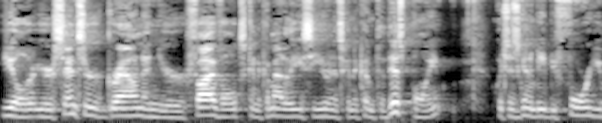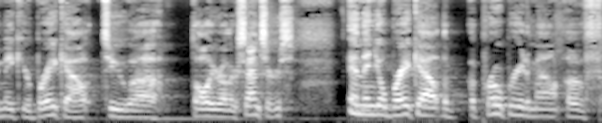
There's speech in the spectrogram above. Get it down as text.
you'll your sensor ground and your five volts going to come out of the ECU and it's going to come to this point, which is going to be before you make your breakout to, uh, to all your other sensors. And then you'll break out the appropriate amount of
